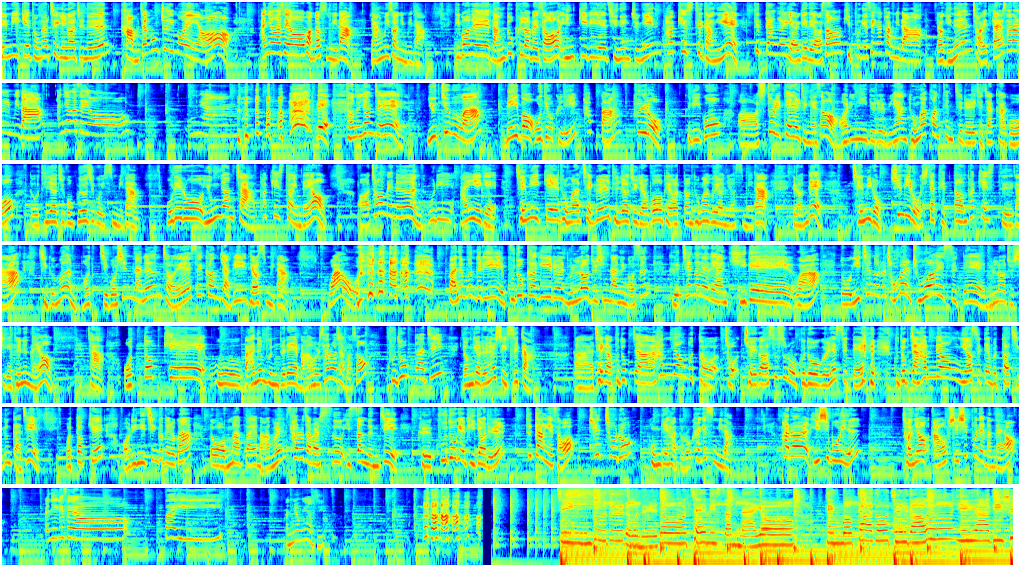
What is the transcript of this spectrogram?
재미있게 동화책 읽어주는 감자공주 이모예요. 안녕하세요. 반갑습니다. 양미선입니다. 이번에 낭독클럽에서 인기리에 진행 중인 팟캐스트 강의에 특강을 열게 되어서 기쁘게 생각합니다. 여기는 저의 딸 사랑입니다. 안녕하세요. 안녕. 네, 저는 현재 유튜브와 네이버 오디오 클립, 팟빵, 플로, 그리고 어, Storytel 등에서 어린이들을 위한 동화 컨텐츠를 제작하고 또 들려주고 보여주고 있습니다. 올해로 6년차 podcaster인데요. 어, 처음에는 우리 아이에게 재미있게 동화책을 들려주려고 배웠던 동화구연이었습니다. 그런데 재미로, 취미로 시작했던 팟캐스트가 지금은 멋지고 신나는 저의 second job이 되었습니다. 와우! 많은 분들이 구독하기를 눌러주신다는 것은 그 채널에 대한 기대와 또 이 채널을 정말 좋아했을 때 눌러주시게 되는데요. 자, 어떻게 우, 많은 분들의 마음을 사로잡아서 구독까지 연결을 할 수 있을까? 아, 제가 구독자 한 명부터 저 제가 스스로 구독을 했을 때 구독자 한 명이었을 때부터 지금까지 어떻게 어린이 친구들과 또 엄마 아빠의 마음을 사로잡을 수 있었는지 그 구독의 비결을 특강에서 최초로 공개하도록 하겠습니다. 8월 25일 저녁 9시 10분에 만나요. 안녕히 계세요. 빠이. 안녕해야지. 재밌었나요? 행복하고 즐거운 이야기. 다음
